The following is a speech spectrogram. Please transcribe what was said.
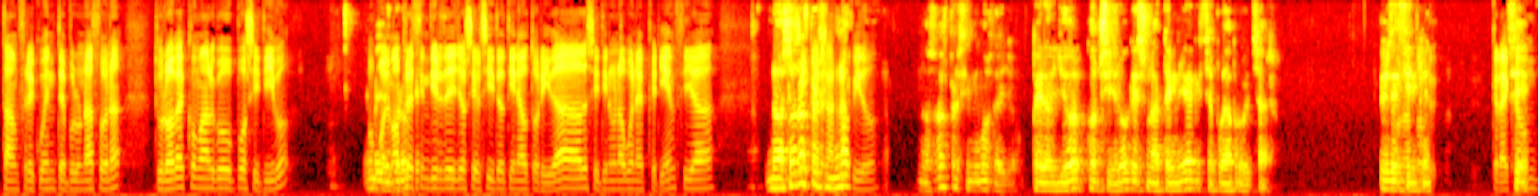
tan frecuente por una zona, ¿tú lo ves como algo positivo? ¿O podemos prescindir de ello si el sitio tiene autoridad, si tiene una buena experiencia? Nosotros prescindimos, nosotros prescindimos de ello, pero yo considero que es una técnica que se puede aprovechar. Es decir, que... ¿Crees que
